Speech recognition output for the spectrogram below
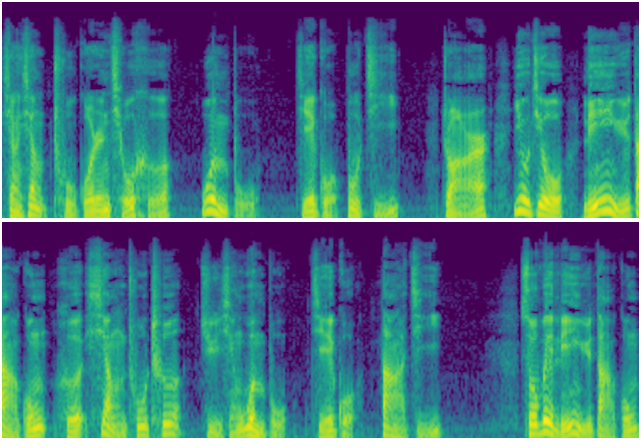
想向楚国人求和问卜，结果不及，转而又就临榆大公和相出车举行问卜，结果大吉。所谓临于大公，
